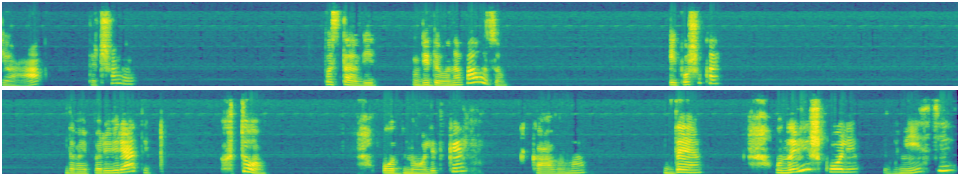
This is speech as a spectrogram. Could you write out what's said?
як та чому? Постав відео на паузу і пошукай. Давай перевіряти. Хто? Однолітки Калума. Де? У новій школі в місті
